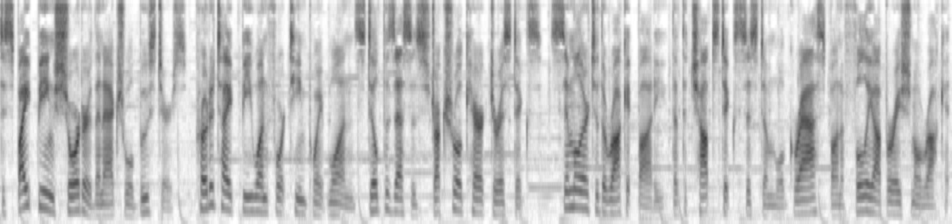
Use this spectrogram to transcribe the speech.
Despite being shorter than actual boosters, prototype B1 14.1 still possesses structural characteristics similar to the rocket body that the chopsticks system will grasp on a fully operational rocket.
